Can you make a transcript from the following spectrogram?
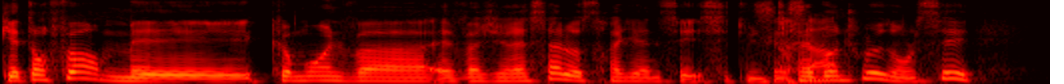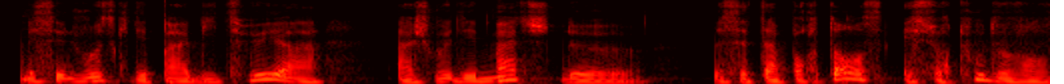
Qui est en forme, mais comment elle va, elle va gérer ça, l'Australienne? C'est une très bonne joueuse, on le sait. Mais c'est une joueuse qui n'est pas habituée à, à, jouer des matchs de, de, cette importance, et surtout devant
